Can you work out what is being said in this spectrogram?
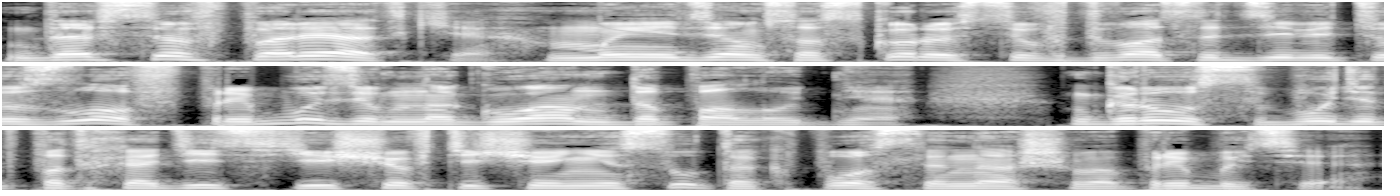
«Да все в порядке. Мы идем со скоростью в 29 узлов, прибудем на Гуам до полудня. Груз будет подходить еще в течение суток после нашего прибытия».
